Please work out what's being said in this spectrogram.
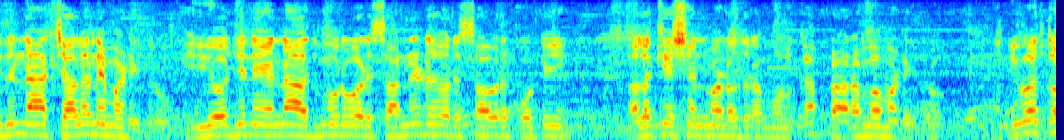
ಇದನ್ನು ಚಾಲನೆ ಮಾಡಿದರು. ಈ ಯೋಜನೆಯನ್ನು ಹದಿಮೂರುವರೆ ಹನ್ನೆರಡುವರೆ ಸಾವಿರ ಕೋಟಿ ಅಲೊಕೇಶನ್ ಮಾಡೋದರ ಮೂಲಕ ಪ್ರಾರಂಭ ಮಾಡಿದರು. ಇವತ್ತು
